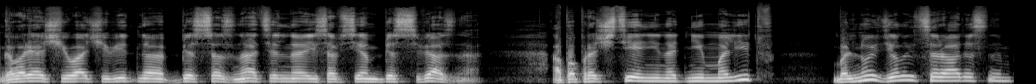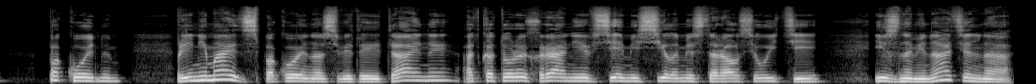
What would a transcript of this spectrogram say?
говорящего, очевидно, бессознательно и совсем бессвязно. А по прочтении над ним молитв больной делается радостным, покойным, принимает спокойно святые тайны, от которых ранее всеми силами старался уйти, и знаменательно,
